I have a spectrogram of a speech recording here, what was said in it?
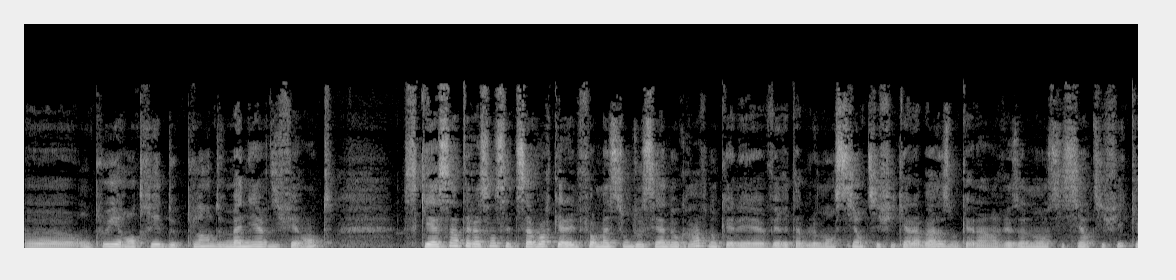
on peut y rentrer de plein de manières différentes. Ce qui est assez intéressant, c'est de savoir qu'elle a une formation d'océanographe, donc elle est véritablement scientifique à la base, donc elle a un raisonnement aussi scientifique.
